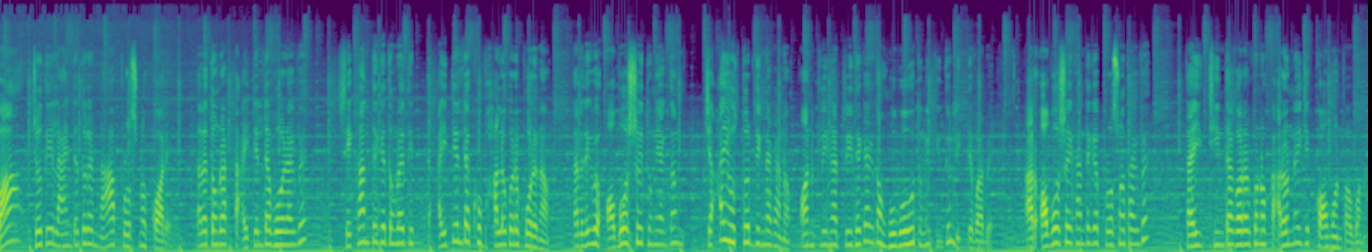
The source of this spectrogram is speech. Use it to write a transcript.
বা যদি এই লাইনটা তুলে না প্রশ্ন করে, তাহলে তোমরা টাইটেলটা পড়ে রাখবে। সেখান থেকে তোমরা যদি টাইটেলটা খুব ভালো করে পড়ে নাও, তাহলে দেখবে অবশ্যই তুমি একদম যাই উত্তর দিক না কেন অন ক্লিঙার ট্রি থেকে একদম হুবহু তুমি কিন্তু লিখতে পারবে। আর অবশ্যই এখান থেকে প্রশ্ন থাকবে, তাই চিন্তা করার কোনো কারণ নেই যে কমন পাবো না।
